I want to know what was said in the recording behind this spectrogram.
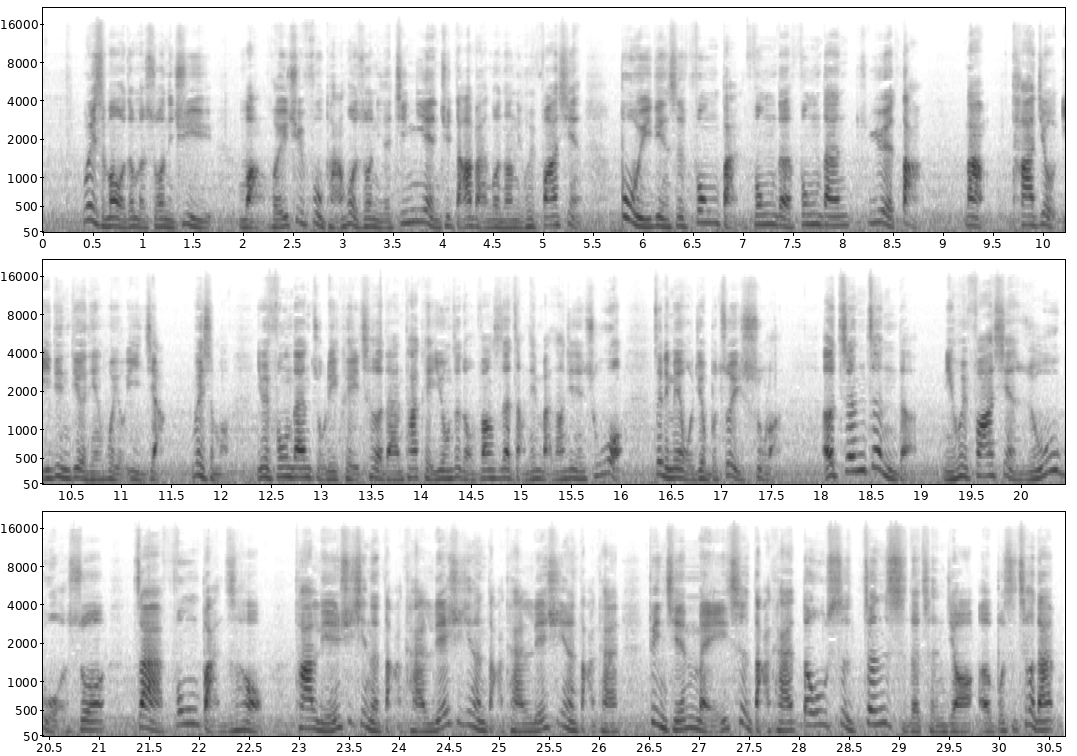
为什么我这么说？你去往回去复盘，或者说你的经验去打板过程，你会发现不一定是封板封的封单越大，那它就一定第二天会有溢价。为什么？因为封单主力可以撤单，它可以用这种方式在涨停板上进行出货，这里面我就不赘述了。而真正的你会发现，如果说在封板之后，它连续性的打开，连续性的打开，连续性的打开，并且每一次打开都是真实的成交，而不是撤单，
